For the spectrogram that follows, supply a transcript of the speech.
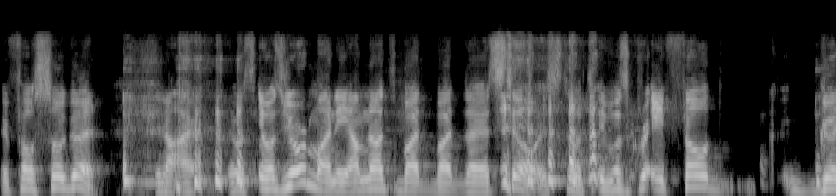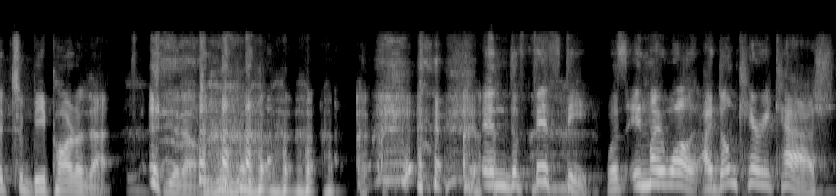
It felt so good. You know, I, it was, it was your money. I'm not, but, but uh, still, it's still, it was great. It felt good to be part of that. You know, and the 50 was in my wallet. I don't carry cash,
